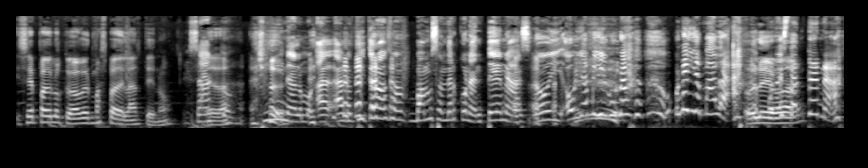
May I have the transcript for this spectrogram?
sepa lo que va a haber más para adelante, ¿no? Exacto. ¿Verdad? Chin, a, a- ratito vamos a, vamos a andar con antenas, ¿no? Y hoy ya me llegó una, una llamada Hola, por esta antena.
